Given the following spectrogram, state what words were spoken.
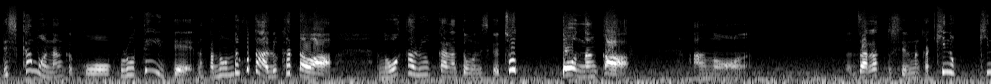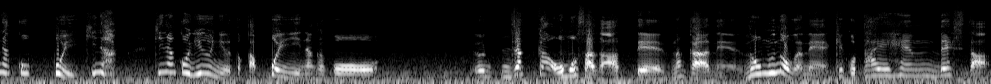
で、しかもなんかこう、プロテインってなんか飲んだことある方は、あの、わかるかなと思うんですけど、ちょっとなんか、あの、ザラッとしてる、なんかきの、きなこっぽい、きな、きなこ牛乳とかっぽい、なんかこう、若干重さがあって、なんかね、飲むのがね、結構大変でした。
